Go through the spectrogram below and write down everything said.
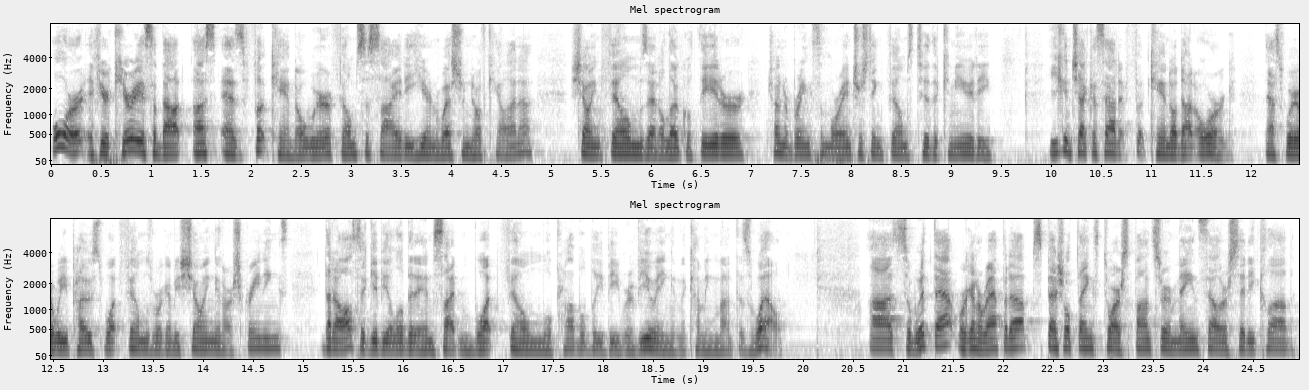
Or if you're curious about us as Footcandle, we're a film society here in Western North Carolina, showing films at a local theater, trying to bring some more interesting films to the community. You can check us out at footcandle.org. That's where we post what films we're going to be showing in our screenings. That'll also give you a little bit of insight in what film we'll probably be reviewing in the coming month as well. Uh, so, with that, we're going to wrap it up. Special thanks to our sponsor, Main Cellar City Club,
